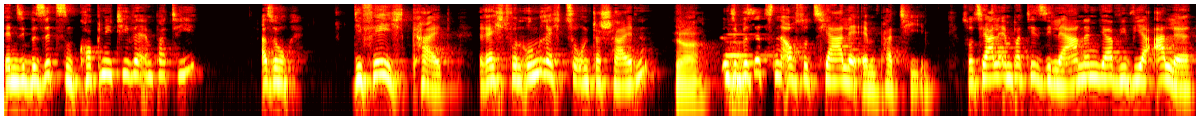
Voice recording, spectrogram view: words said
denn sie besitzen kognitive Empathie, also die Fähigkeit, Recht von Unrecht zu unterscheiden. Ja. Und sie besitzen auch soziale Empathie. Soziale Empathie, sie lernen ja, wie wir alle,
